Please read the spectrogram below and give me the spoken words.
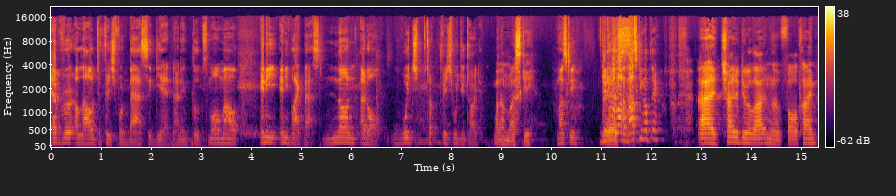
ever allowed to fish for bass again, that includes smallmouth, any any black bass, none at all. Which t- fish would you target? Uh, muskie. Muskie. Do you do a lot of Yes. musking up there? I try to do a lot in the fall time.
